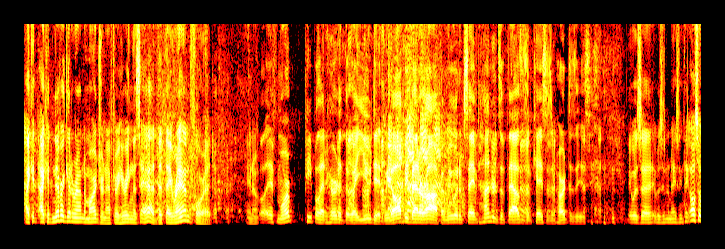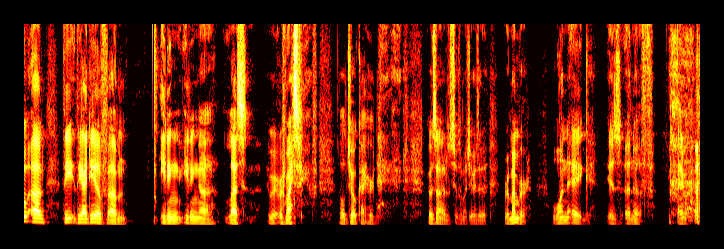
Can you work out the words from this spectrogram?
I could I could never get around to margarine after hearing this ad that they ran for it. You know. well, if more people had heard it the way you did, we'd all be better off, and we would have saved hundreds of thousands of cases of heart disease. It was a, it was an amazing thing. Also, uh, the the idea of um, eating eating uh, less reminds me of a little joke I heard. It was not so much. It was a remember, one egg is enough. Anyway,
